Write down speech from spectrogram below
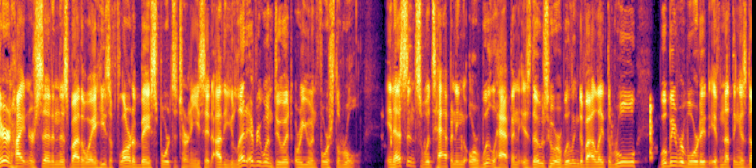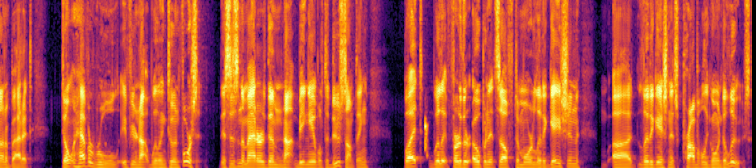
Darren Heitner said in this, by the way, he's a Florida based sports attorney. He said, either you let everyone do it or you enforce the rule. In essence, what's happening or will happen is those who are willing to violate the rule will be rewarded if nothing is done about it. Don't have a rule if you're not willing to enforce it. This isn't a matter of them not being able to do something, but will it further open itself to more litigation? Uh, litigation it's probably going to lose.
